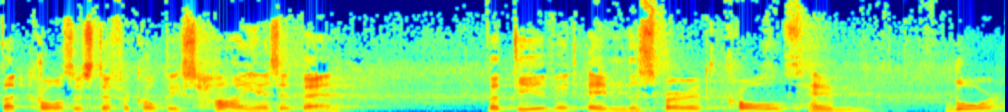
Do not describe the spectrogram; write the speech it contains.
that causes difficulties. How is it then that David in the Spirit calls him Lord?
